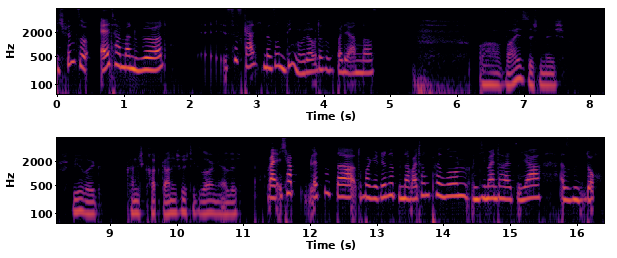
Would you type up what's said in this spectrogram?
ich finde, so älter man wird, ist das gar nicht mehr so ein Ding, oder? Oder ist das bei dir anders? Oh, weiß ich nicht. Schwierig. Kann ich gerade gar nicht richtig sagen, ehrlich. Weil ich habe letztens darüber geredet mit einer weiteren Person und die meinte halt so, ja, also doch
